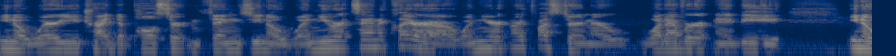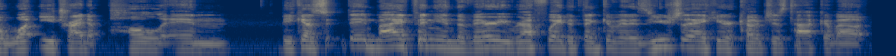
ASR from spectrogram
you know where you tried to pull certain things you know when you're at santa clara or when you're at northwestern or whatever it may be you know what you try to pull in. Because in my opinion the very rough way to think of it is usually i hear coaches talk about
